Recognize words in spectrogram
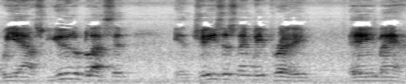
we ask you to bless it. In Jesus' name we pray. Amen.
